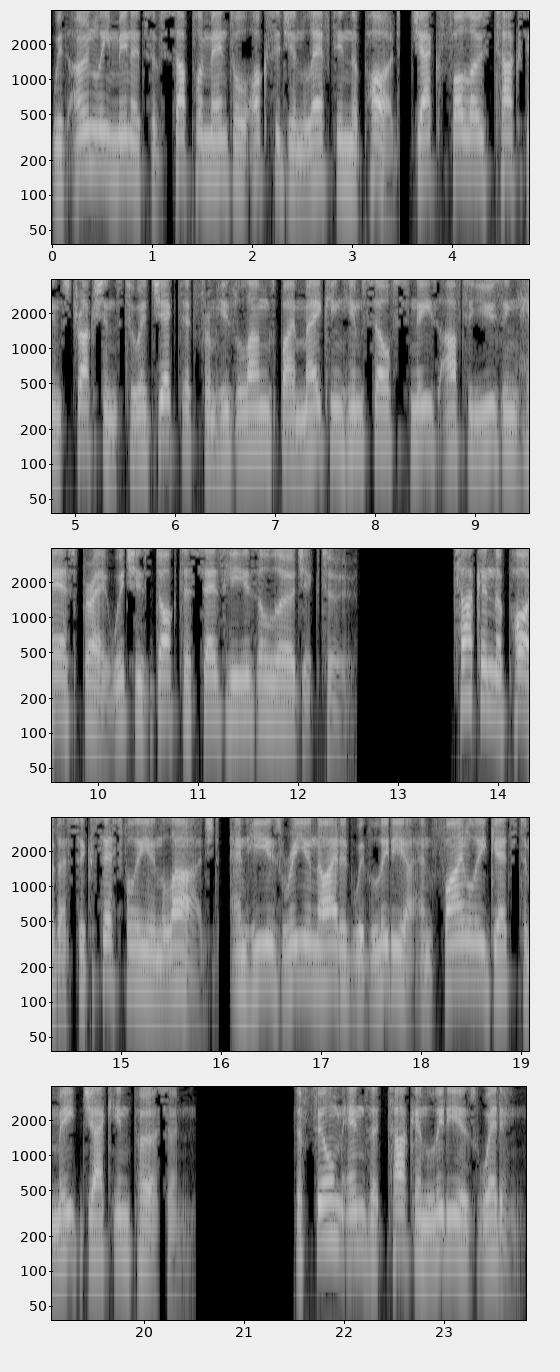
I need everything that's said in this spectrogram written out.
with only minutes of supplemental oxygen left in the pod, Jack follows Tuck's instructions to eject it from his lungs by making himself sneeze after using hairspray which his doctor says he is allergic to. Tuck and the pod are successfully enlarged, and he is reunited with Lydia and finally gets to meet Jack in person. The film ends at Tuck and Lydia's wedding,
